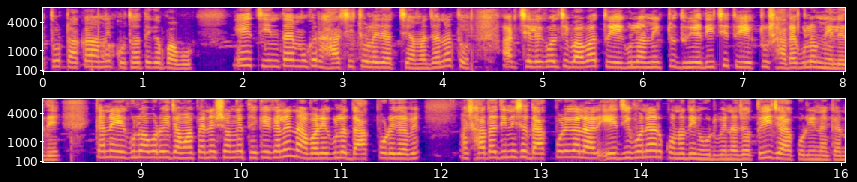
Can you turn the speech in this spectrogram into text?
এত টাকা আমি কোথা থেকে পাবো? এই চিন্তায় মুখের হাসি চলে যাচ্ছে আমার, জানো তো। আর ছেলেকে বলছি, বাবা, তুই এগুলো আমি একটু ধুয়ে দিচ্ছি, তুই একটু সাদাগুলো মেলে দে। কেন এগুলো আবার ওই জামা প্যান্টের সঙ্গে থেকে গেলে না, আবার এগুলো দাগ পড়ে যাবে। আর সাদা জিনিসে দাগ পড়ে গেলে আর এ জীবনে আর কোনো দিন উঠবে না, যতই যা করি না কেন।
